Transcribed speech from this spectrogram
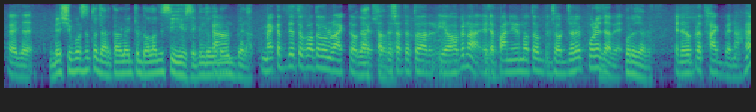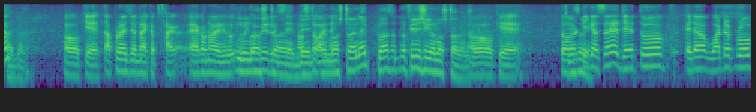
এই যে। বেশি পড়ছে তো যার কারণে একটু ডলা দিছি ই হয়েছে কিন্তু এটা উঠবে না। মেকআপ দিয়ে তো কতক্ষণ রাখতে হবে? সাথে সাথে তো আর ইয়ে হবে না এটা পানির মতো জর্জরে পড়ে যাবে। পড়ে যাবে। এটার উপরে থাকবে না হ্যাঁ? ওকে তারপরে এই যে মেকআপ এখনও নষ্ট হয় রয়েছে, নষ্ট হয় না নষ্ট হয় না প্লাস আপনার ফিনিশিং নষ্ট হবে না। ওকে তো ঠিক আছে যেহেতু এটা ওয়াটারপ্রুফ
